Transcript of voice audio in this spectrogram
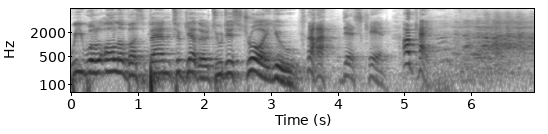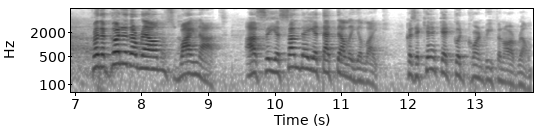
We will all of us band together to destroy you. this kid. Okay. For the good of the realms, why not? I'll see you Sunday at that deli you like. Because you can't get good corned beef in our realm.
